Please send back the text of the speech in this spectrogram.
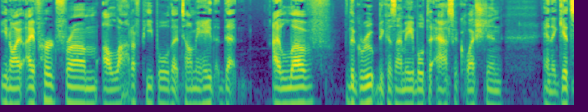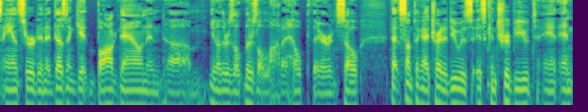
you know I, I've heard from a lot of people that tell me, hey, that, that I love the group because I'm able to ask a question and it gets answered and it doesn't get bogged down. And um, you know there's a there's a lot of help there. And so that's something I try to do is, is contribute and, and,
